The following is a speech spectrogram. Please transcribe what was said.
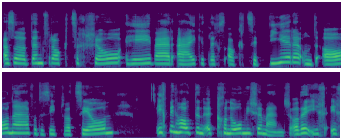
also dann fragt sich schon, hey, wer eigentlich das Akzeptieren und Annehmen von der Situation. Ich bin halt ein ökonomischer Mensch, oder? Ich, ich,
